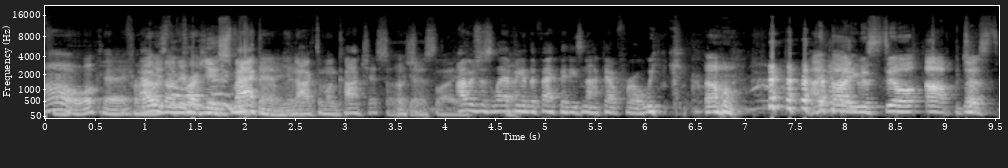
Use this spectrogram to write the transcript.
Oh, okay. I was under From impression you he smacked him. You knocked him unconscious. So it's Okay. just like. I was just laughing at the fact that he's knocked out for a week. Oh, I thought he was still up, just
